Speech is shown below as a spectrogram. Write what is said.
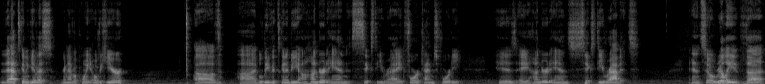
That's going to give us, we're going to have a point over here of uh, I believe it's going to be 160, right? 4 times 40 is 160 rabbits. And so really the,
